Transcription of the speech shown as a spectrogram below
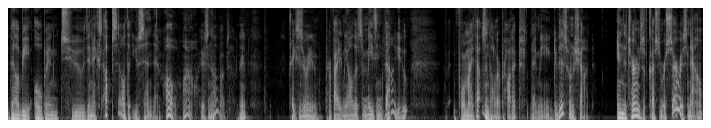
they'll be open to the next upsell that you send them. Oh, wow, here's another upsell. Tracy's already provided me all this amazing value for my $1,000 product. Let me give this one a shot. In the terms of customer service now,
